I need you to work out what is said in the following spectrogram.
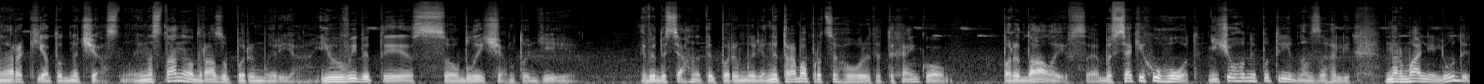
ракет одночасно. І настане одразу перемир'я. І ви вийдете з обличчям тоді, і ви досягнете перемир'я. Не треба про це говорити тихенько. Передали і все, без всяких угод, нічого не потрібно взагалі. Нормальні люди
